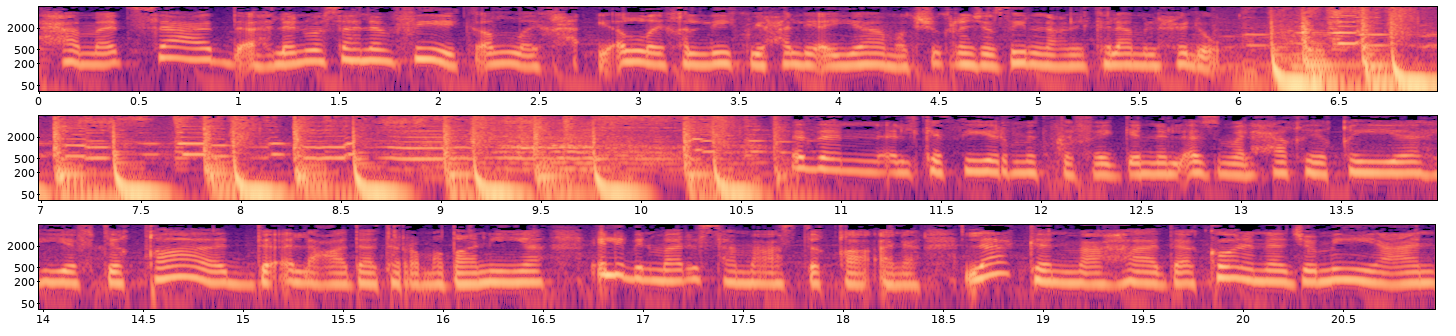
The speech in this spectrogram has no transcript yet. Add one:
حمد سعد أهلا وسهلا فيك. الله يخ... الله يخليك ويحلي أيامك. شكرا جزيلا على الكلام الحلو. إذا الكثير متفق أن الأزمة الحقيقية هي افتقاد العادات الرمضانية اللي بنمارسها مع أصدقائنا. لكن مع هذا كوننا جميعا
